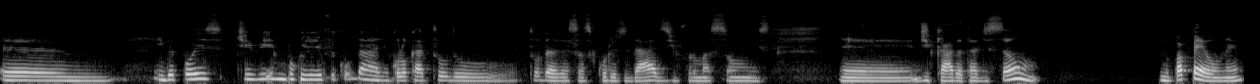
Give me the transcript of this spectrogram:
É, e depois tive um pouco de dificuldade em colocar tudo, todas essas curiosidades, informações é, de cada tradição no papel, né?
